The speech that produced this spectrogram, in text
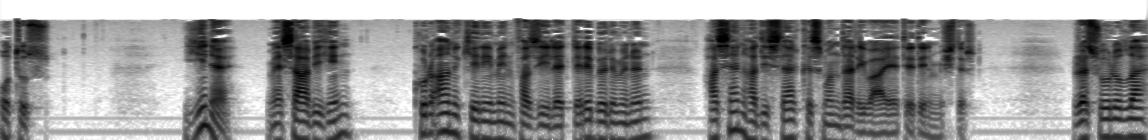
30. Yine Mesabihin Kur'an-ı Kerim'in faziletleri bölümünün Hasen hadisler kısmında rivayet edilmiştir. Resulullah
